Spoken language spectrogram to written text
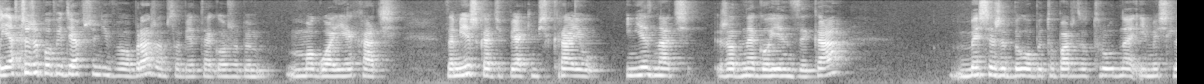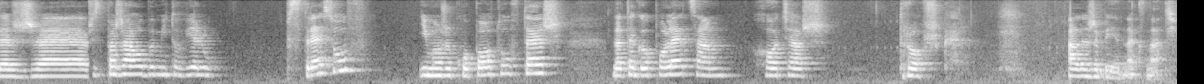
Ja szczerze powiedziawszy, nie wyobrażam sobie tego, żebym mogła jechać zamieszkać w jakimś kraju i nie znać żadnego języka, myślę, że byłoby to bardzo trudne i myślę, że przysparzałoby mi to wielu stresów i może kłopotów też. Dlatego polecam chociaż troszkę, ale żeby jednak znać.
